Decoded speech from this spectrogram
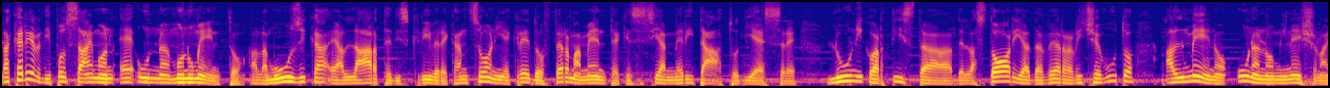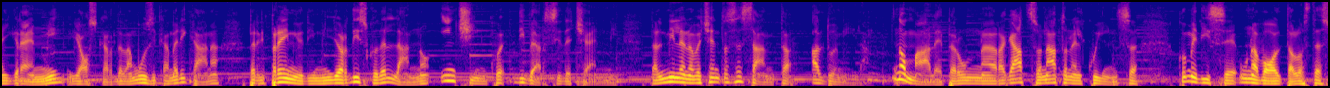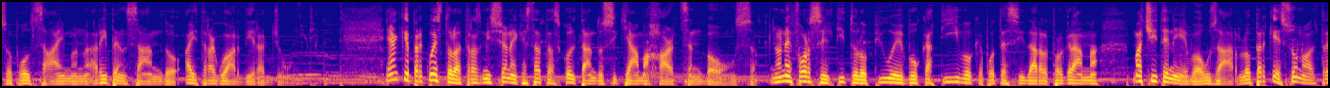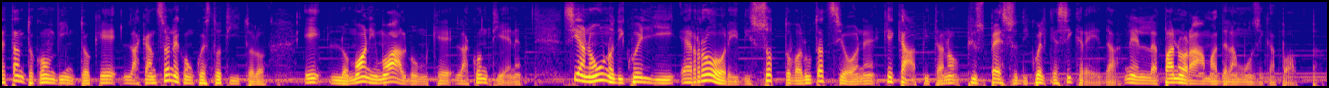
La carriera di Paul Simon è un monumento alla musica e all'arte di scrivere canzoni e credo fermamente che si sia meritato di essere l'unico artista della storia ad aver ricevuto almeno una nomination ai Grammy, gli Oscar della musica americana, per il premio di miglior disco dell'anno in cinque diversi decenni, dal 1960 al 2000. Non male per un ragazzo nato nel Queens, come disse una volta lo stesso Paul Simon ripensando ai traguardi raggiunti. E anche per questo la trasmissione che state ascoltando si chiama Hearts and Bones. Non è forse il titolo più evocativo che potessi dare al programma, ma ci tenevo a usarlo perché sono altrettanto convinto che la canzone con questo titolo e l'omonimo album che la contiene siano uno di quegli errori di sottovalutazione che capitano più spesso di quel che si creda nel panorama della musica pop.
